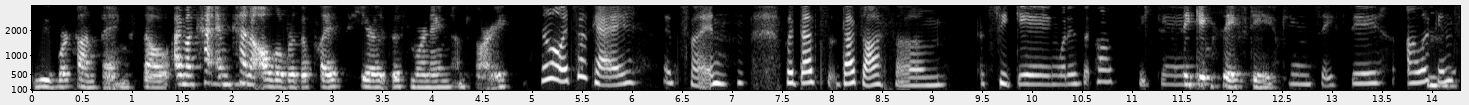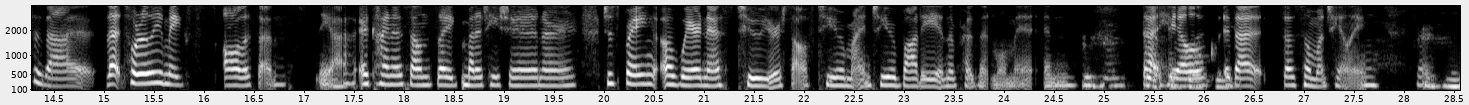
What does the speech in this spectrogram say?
we work on things. So I'm a I'm kind of all over the place here this morning. I'm sorry. No, it's okay. It's fine. But that's that's awesome seeking what is it called seeking seeking safety seeking safety i'll look mm-hmm. into that that totally makes all the sense yeah mm-hmm. it kind of sounds like meditation or just bring awareness to yourself to your mind to your body in the present moment and mm-hmm. that yeah, heals exactly. that does so much healing for mm-hmm.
